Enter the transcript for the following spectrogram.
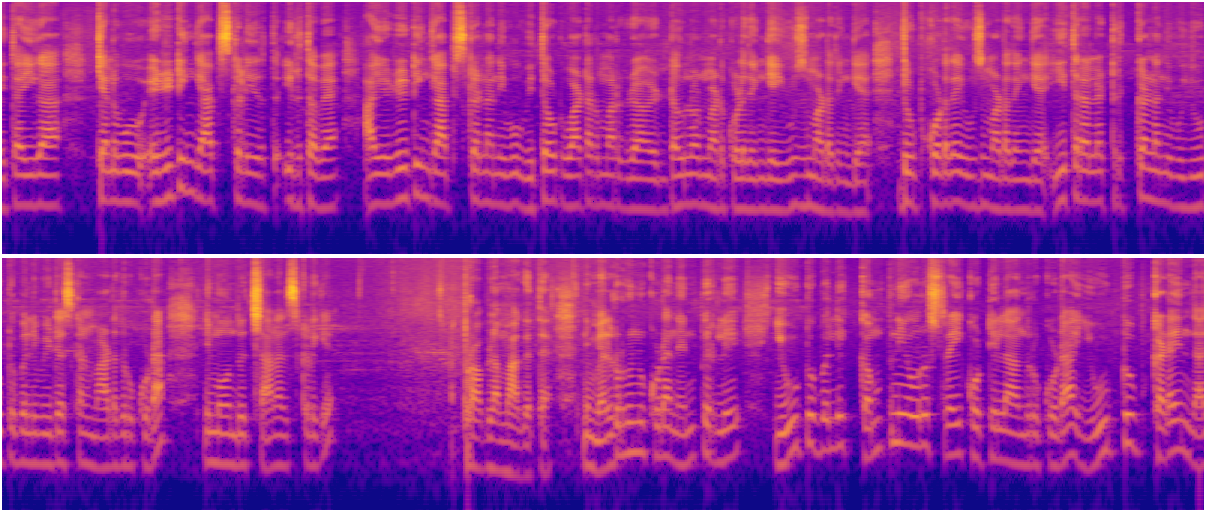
ಆಯಿತಾ? ಈಗ ಕೆಲವು ಎಡಿಟಿಂಗ್ ಆ್ಯಪ್ಸ್ಗಳು ಇರ್ತ, ಇರ್ತವೆ. ಆ ಎಡಿಟಿಂಗ್ ಆ್ಯಪ್ಸ್ಗಳನ್ನ ನೀವು ವಿತೌಟ್ ವಾಟರ್ ಮಾರ್ಕ್ ಡೌನ್ಲೋಡ್ ಮಾಡ್ಕೊಳ್ಳೋದು ಹೆಂಗೆ ಯೂಸ್ ಮಾಡೋದು ಹೆಂಗೆ, ದುಡ್ಡು ಕೊಡದೆ ಯೂಸ್ ಮಾಡೋದು ಹೆಂಗೆ, ಈ ಥರ ಎಲ್ಲ ಟ್ರಿಕ್ಗಳನ್ನ ನೀವು ಯೂಟ್ಯೂಬಲ್ಲಿ ವೀಡಿಯೋಸ್ಗಳನ್ನ ಮಾಡಿದ್ರೂ ಕೂಡ ನಿಮ್ಮ ಒಂದು ಚಾನಲ್ಸ್ಗಳಿಗೆ ಪ್ರಾಬ್ಲಮ್ ಆಗುತ್ತೆ. ನಿಮ್ಮೆಲ್ರಿಗೂ ಕೂಡ ನೆನಪಿರಲಿ ಯೂಟ್ಯೂಬಲ್ಲಿ ಕಂಪ್ನಿಯವರು ಸ್ಟ್ರೈಕ್ ಕೊಟ್ಟಿಲ್ಲ ಅಂದರೂ ಕೂಡ ಯೂಟ್ಯೂಬ್ ಕಡೆಯಿಂದ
